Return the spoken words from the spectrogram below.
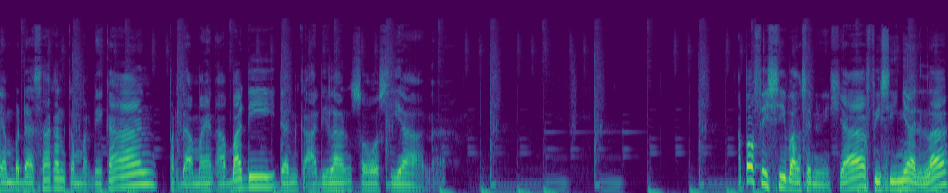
yang berdasarkan kemerdekaan, perdamaian abadi, dan keadilan sosial. Nah, Apa visi bangsa Indonesia? Visinya adalah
